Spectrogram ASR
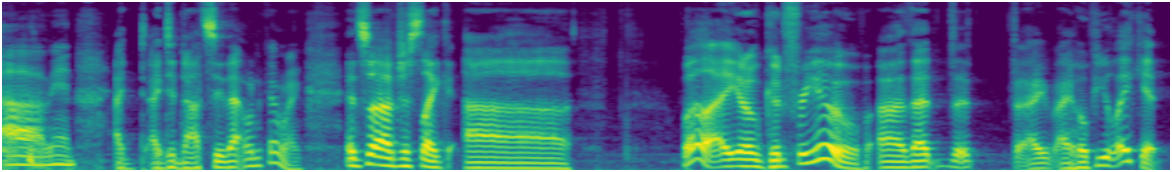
oh man, I, I did not see that one coming. And so I'm just like, uh, well, I, you know, good for you. Uh, that, that I, I hope you like it.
